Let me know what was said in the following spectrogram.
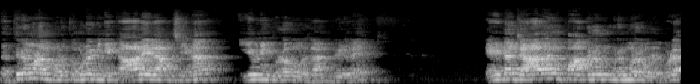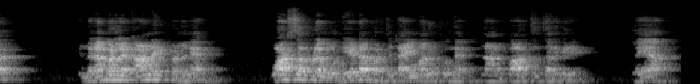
இந்த திருமணம் பொறுத்த கூட நீங்க காலையில் அமிச்சீங்கன்னா ஈவினிங் கூட உங்களுக்கு அனுப்பிடுவேன். என்கிட்ட ஜாதகம் பார்க்கணும்னு விரும்புகிறவங்க கூட இந்த நம்பர்ல கான்டாக்ட் பண்ணுங்க. வாட்ஸ்அப்பில் உங்கள் டேட்டா பார்த்து டைம் அனுப்புங்க. நான் பார்த்து தருகிறேன். இல்லையா?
